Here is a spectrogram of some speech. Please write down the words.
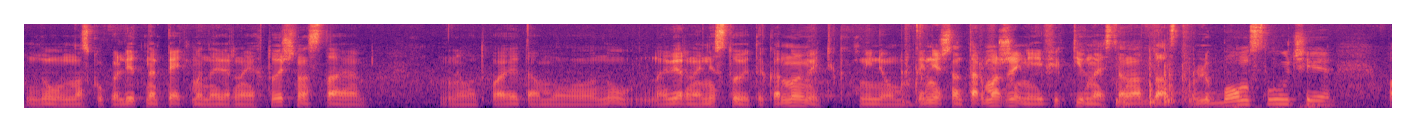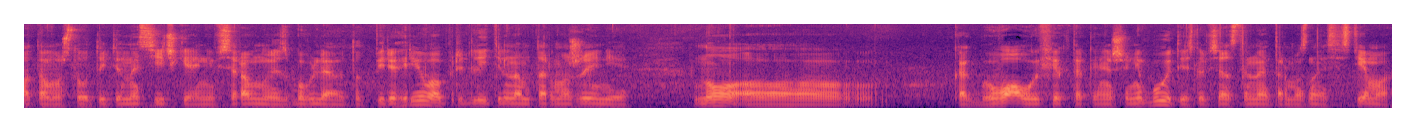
ну, насколько, лет на 5 мы, наверное, их точно ставим. Вот, поэтому, ну, наверное, не стоит экономить, как минимум. Конечно, торможение, эффективность она даст в любом случае, потому что вот эти насечки, они все равно избавляют от перегрева при длительном торможении. Но, э, как бы, вау-эффекта, конечно, не будет, если вся остальная тормозная система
